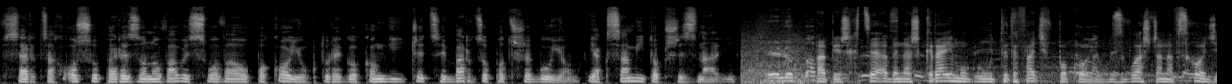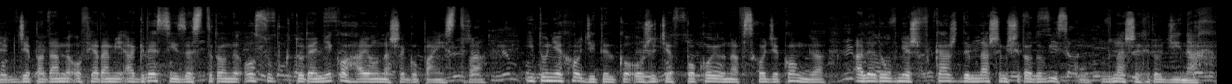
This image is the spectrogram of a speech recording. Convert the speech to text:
W sercach osób rezonowały słowa o pokoju, którego Kongijczycy bardzo potrzebują, jak sami to przyznali. Papież chce, aby nasz kraj mógł trwać w pokoju, zwłaszcza na wschodzie, gdzie padamy ofiarami agresji ze strony osób, które nie kochają naszego państwa. I tu nie chodzi tylko o życie w pokoju na wschodzie Konga, ale również w każdym naszym środowisku, w naszych rodzinach.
